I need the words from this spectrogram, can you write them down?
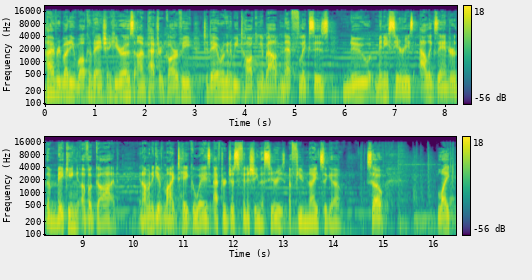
Hi, everybody. Welcome to Ancient Heroes. I'm Patrick Garvey. Today, we're going to be talking about Netflix's new miniseries, Alexander the Making of a God. And I'm going to give my takeaways after just finishing the series a few nights ago. So, like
